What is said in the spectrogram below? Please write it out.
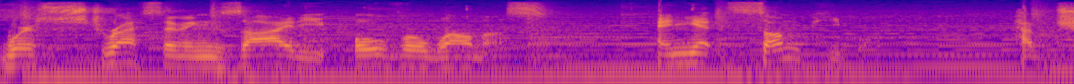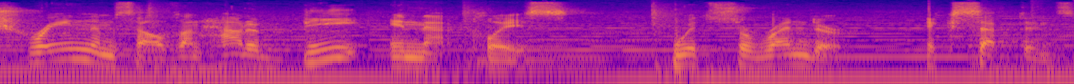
where stress and anxiety overwhelm us. And yet some people have trained themselves on how to be in that place with surrender, acceptance,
